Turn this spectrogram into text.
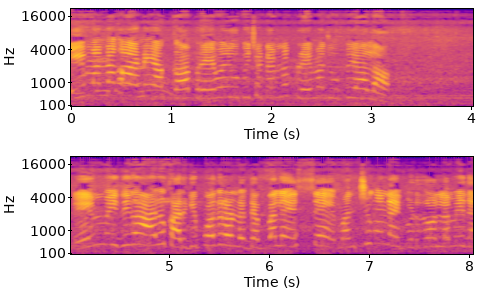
ఏమన్నా కానీ అక్క ప్రేమ చూపించే టైంలో ప్రేమ చూపించాలా ఏం ఇది కాదు కరిగిపోదు రెండు దెబ్బలు వేస్తే. మంచిగా ఉన్నాయి ఇప్పుడు రోళ్ళ మీద.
